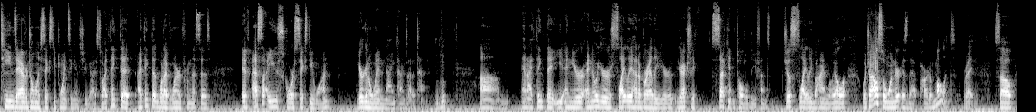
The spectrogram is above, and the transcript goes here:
teams average only 60 points against you guys. So I think that I think that what I've learned from this is if SIU scores 61, you're going to win nine times out of 10. Um, and I think that you, and you're I know you're slightly ahead of Bradley. You're you're actually second in total defense, just slightly behind Loyola, which I also wonder is that part of Mullins. Right. So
